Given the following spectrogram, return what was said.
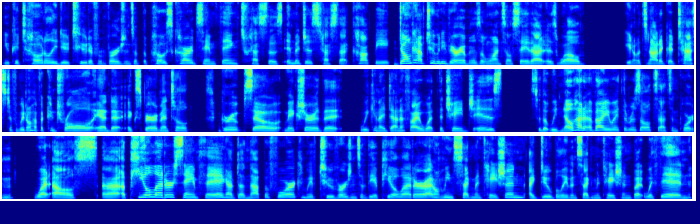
You could totally do two different versions of the postcard, same thing, test those images, test that copy. Don't have too many variables at once, I'll say that as well. You know, it's not a good test if we don't have a control and an experimental group. So make sure that we can identify what the change is so that we know how to evaluate the results. That's important. What else? Uh, appeal letter, same thing. I've done that before. Can we have two versions of the appeal letter? I don't mean segmentation. I do believe in segmentation, but within,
